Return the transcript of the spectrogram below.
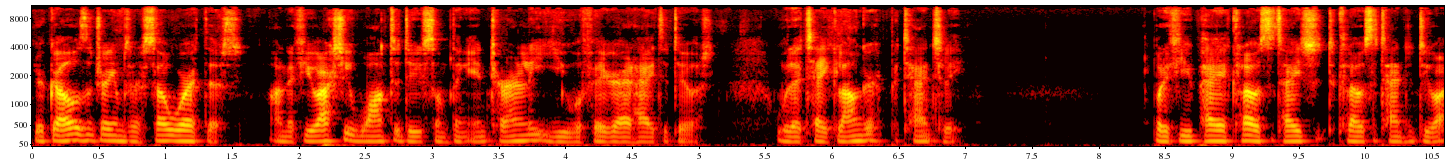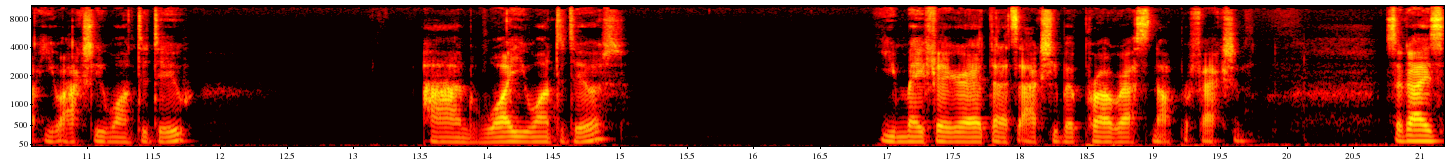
your goals and dreams are so worth it and if you actually want to do something internally, you will figure out how to do it. Will it take longer? Potentially. But if you pay close attention, close attention to what you actually want to do and why you want to do it, you may figure out that it's actually about progress, not perfection. So, guys,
